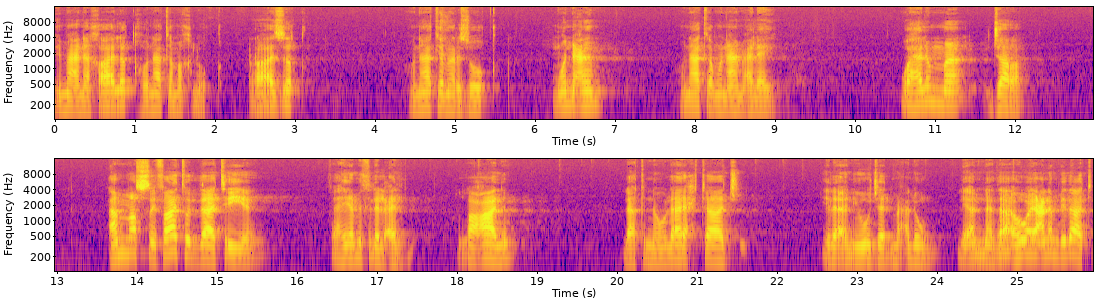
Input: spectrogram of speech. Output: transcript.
بمعنى خالق هناك مخلوق. رازق هناك مرزوق. منعم هناك منعم عليه. وهلم جرى. أما الصفات الذاتية فهي مثل العلم. الله عالم لكنه لا يحتاج إلى أن يوجد معلوم لأن ذا هو يعلم بذاته.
